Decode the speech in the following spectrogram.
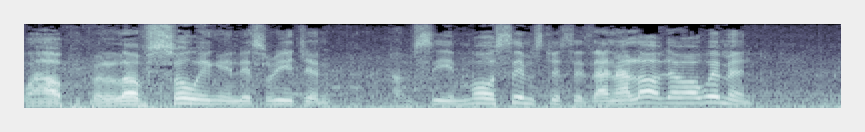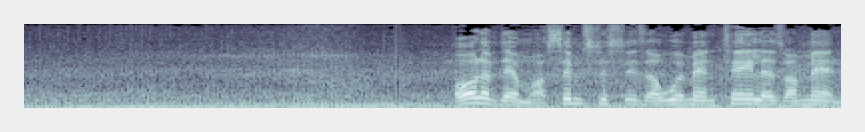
Wow, people love sewing in this region. I'm seeing more seamstresses, and a lot of them are women. All of them are seamstresses, or women, tailors, or men.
